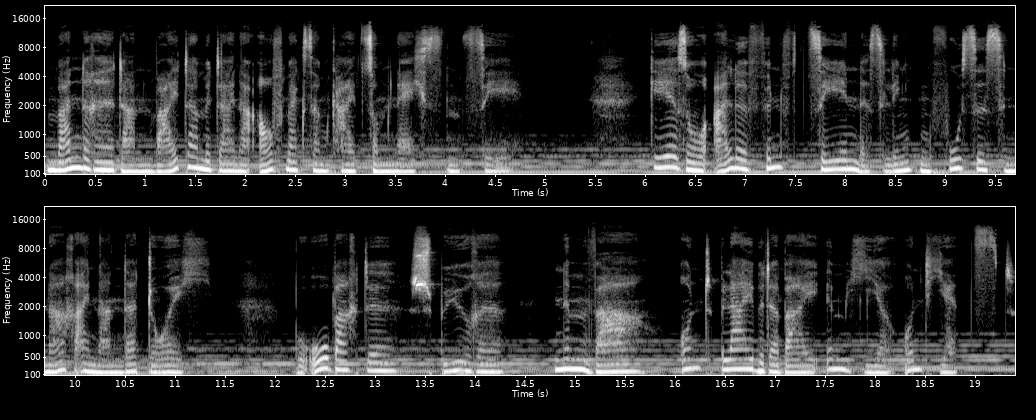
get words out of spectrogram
Wandere dann weiter mit deiner Aufmerksamkeit zum nächsten Zeh. Gehe so alle fünf Zehen des linken Fußes nacheinander durch. Beobachte, spüre, nimm wahr und bleibe dabei im Hier und Jetzt.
